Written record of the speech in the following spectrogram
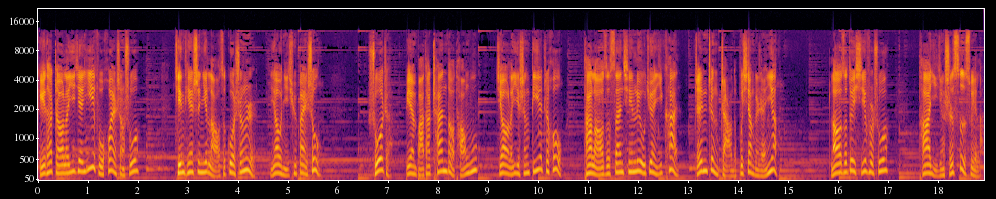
给他找了一件衣服换上，说：“今天是你老子过生日，要你去拜寿。”说着，便把他搀到堂屋。叫了一声爹之后，他老子三亲六眷一看，真正长得不像个人样。老子对媳妇说：“他已经十四岁了，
